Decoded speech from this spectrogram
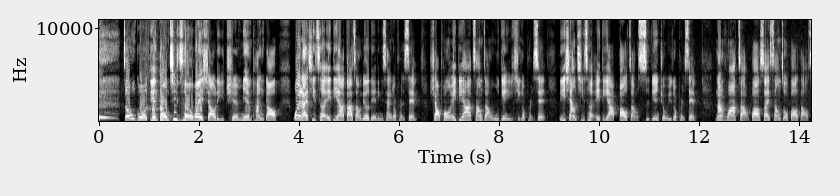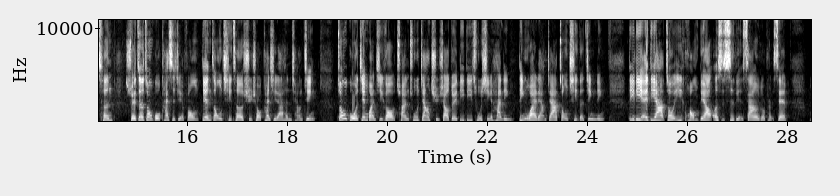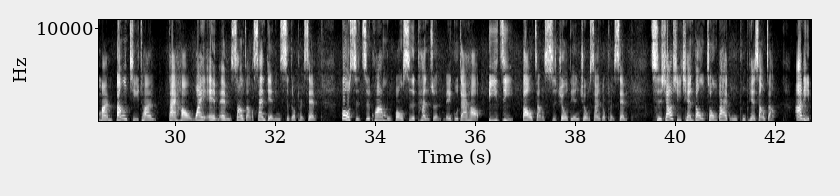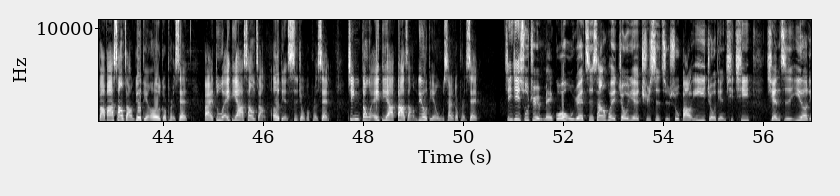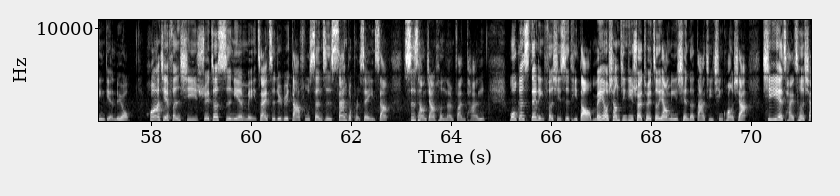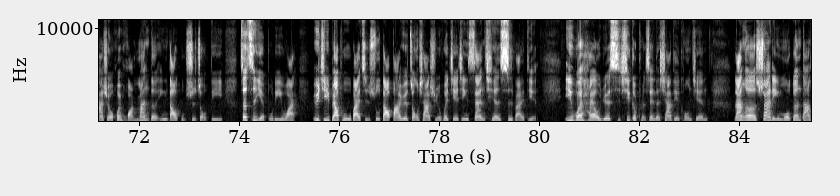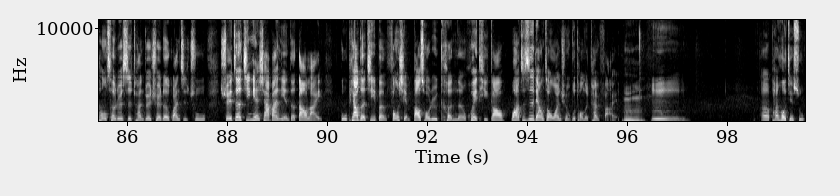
中国电动汽车为小李全面攀高，未来汽车 ADR 大涨六点零三个 percent，小鹏 ADR 上涨五点一七个 percent，理想汽车 ADR 暴涨十点九一个 percent。南华早报在上周报道称，随着中国开始解封，电动汽车需求看起来很强劲。中国监管机构传出将取消对滴滴出行和另另外两家中汽的禁令。滴滴 ADR 周一狂飙二十四点三二个 percent，满帮集团代号 YMM 上涨三点零四个 percent，BOSS 直夸母公司看准美股代号 BZ 暴涨十九点九三个 percent，此消息牵动中概股普遍上涨，阿里巴巴上涨六点二二个 percent，百度 ADR 上涨二点四九个 percent，京东 ADR 大涨六点五三个 percent。经济数据：美国五月资商会就业趋势指数报一一九点七七，前值一二零点六。华尔街分析，随着十年美债殖利率大幅升至三个 percent 以上，市场将很难反弹。摩根斯丹利分析师提到，没有像经济衰退这样明显的打击情况下，企业财测下修会缓慢的引导股市走低，这次也不例外。预计标普五百指数到八月中下旬会接近三千四百点。意味还有约十七个 percent 的下跌空间。然而，率领摩根大通策略师团队却乐观指出，随着今年下半年的到来，股票的基本风险报酬率可能会提高。哇，这是两种完全不同的看法哎。嗯嗯。呃，盘后结束。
